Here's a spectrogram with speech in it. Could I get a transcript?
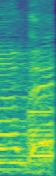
my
